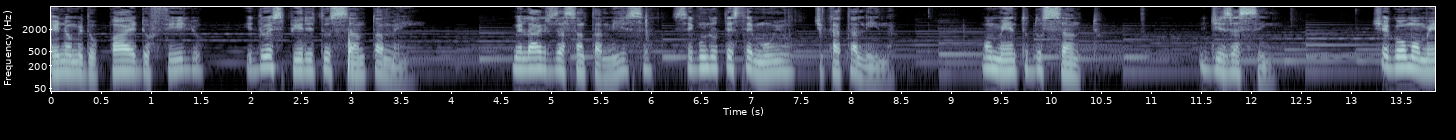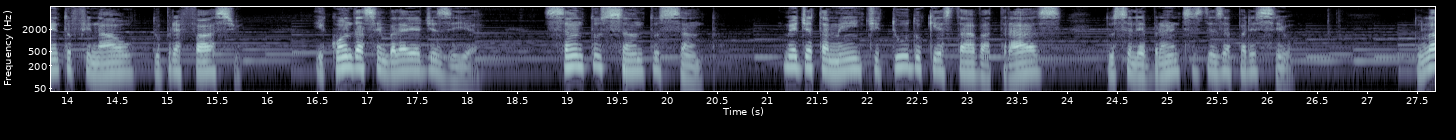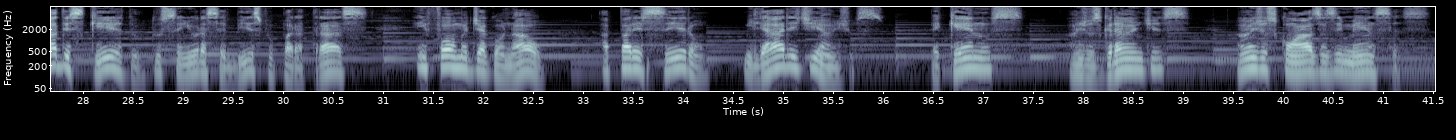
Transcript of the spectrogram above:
Em nome do Pai, do Filho e do Espírito Santo. Amém. Milagres da Santa Missa, segundo o testemunho de Catalina. Momento do Santo. E diz assim: Chegou o momento final do prefácio, e quando a Assembleia dizia: Santo, Santo, Santo, imediatamente tudo o que estava atrás dos celebrantes desapareceu do lado esquerdo do senhor arcebispo para trás, em forma diagonal, apareceram milhares de anjos, pequenos, anjos grandes, anjos com asas imensas,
